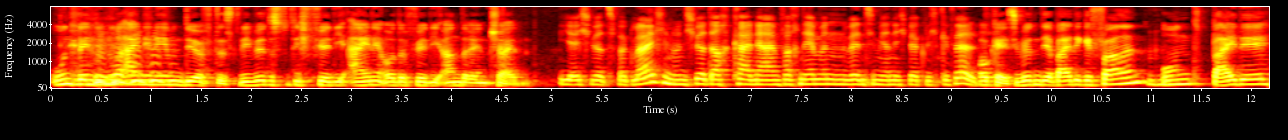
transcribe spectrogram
Und wenn du nur eine nehmen dürftest, wie würdest du dich für die eine oder für die andere entscheiden? Ja, ich würde es vergleichen und ich würde auch keine einfach nehmen, wenn sie mir nicht wirklich gefällt. Okay, sie würden dir beide gefallen und beide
